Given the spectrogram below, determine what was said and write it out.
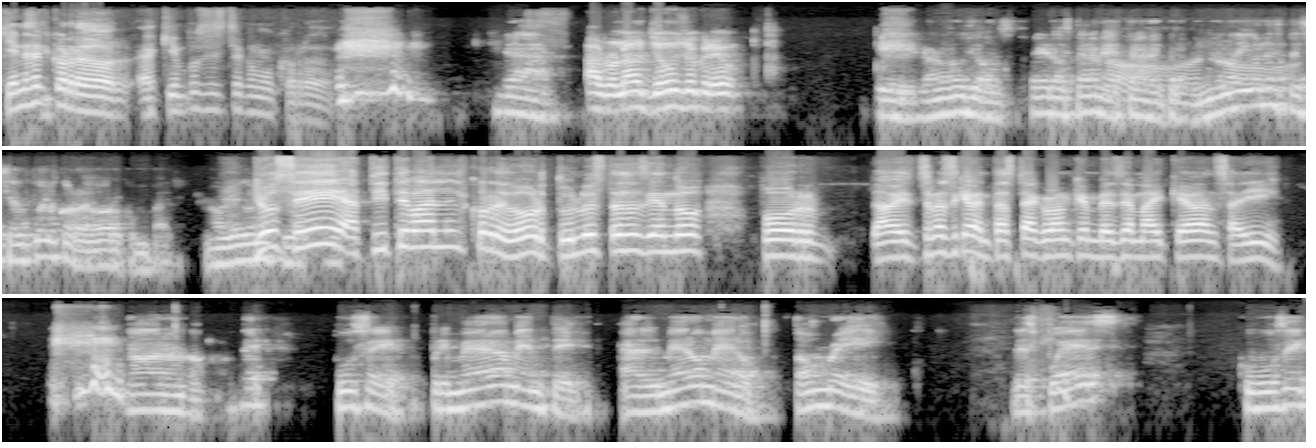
¿Quién es el corredor? ¿A quién pusiste como corredor? mira, A Ronald Jones, yo creo. sí, Ronald Jones, pero espérame, espérame, espérame. No, lo digo en especial por el corredor, compadre. No lo digo en Yo especial- sé, a ti te vale el corredor. Tú lo estás haciendo por. A ver, se me hace que aventaste a Gronk en vez de a Mike Evans ahí. No, no, no. Puse primeramente al mero mero, Tom Brady. Después puse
